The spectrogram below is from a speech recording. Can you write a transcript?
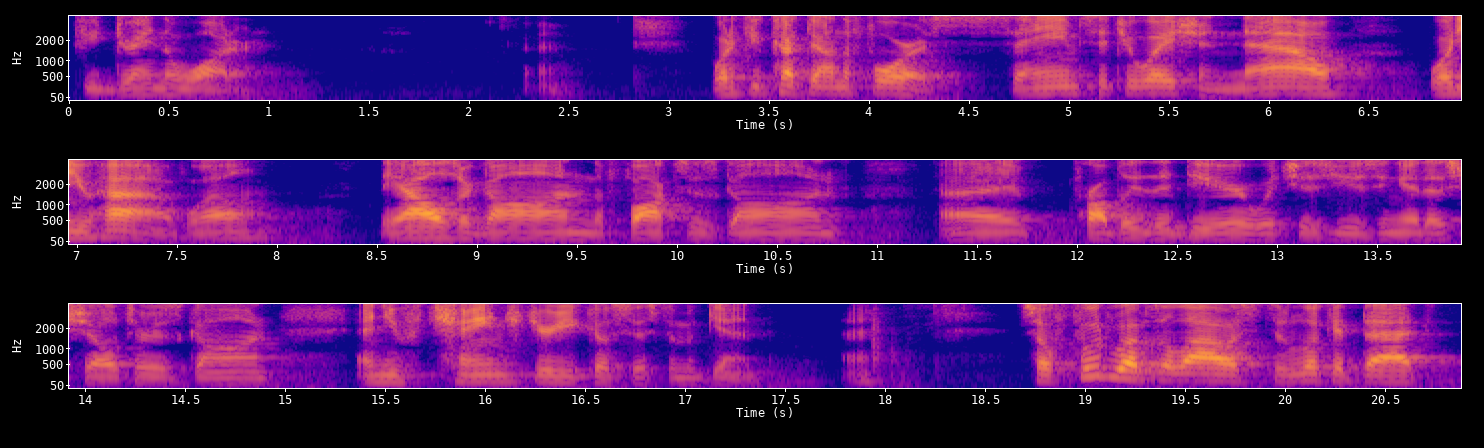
if you drain the water. Okay. What if you cut down the forest? Same situation. Now, what do you have? Well, the owls are gone, the fox is gone, uh, probably the deer, which is using it as shelter, is gone, and you've changed your ecosystem again. Okay? So food webs allow us to look at that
